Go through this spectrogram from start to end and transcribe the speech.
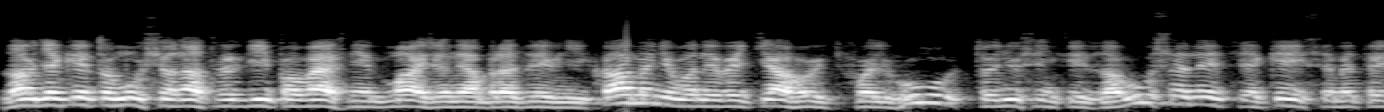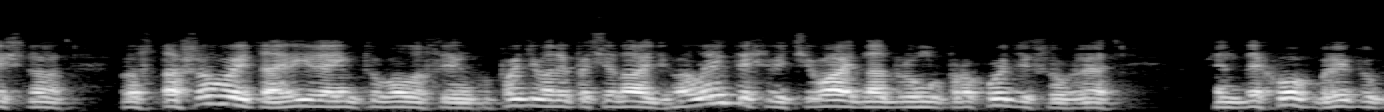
Завдяки тому, що на твердій поверхні майже неабразивній каменю, вони витягують фольгу, тонюсінький завусенець, який симетрично розташовується, а ріже їм ту волосинку. Потім вони починають голитись, відчувають на другому проході, що вже хендехох бритву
